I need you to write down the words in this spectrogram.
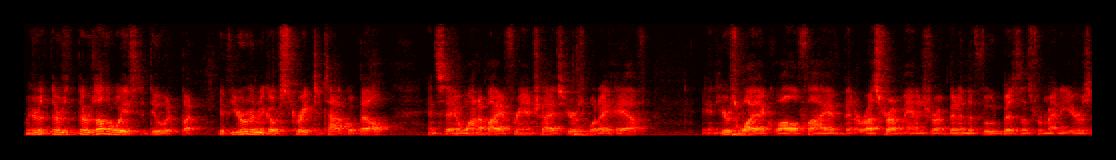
there's there's other ways to do it, but if you're going to go straight to Taco Bell and say, I want to buy a franchise, here's what I have, and here's why I qualify. I've been a restaurant manager. I've been in the food business for many years.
